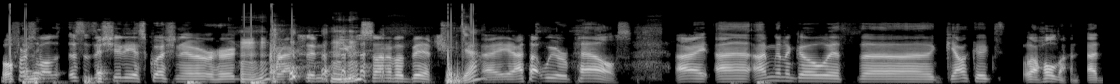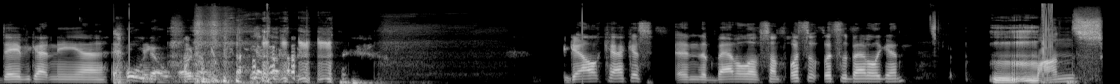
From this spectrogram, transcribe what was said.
Well, first And of all, this is the shittiest question I've ever heard. Mhm. Braxton, you Mhm. son of a bitch. Yeah. I, I thought we were pals. All right, uh, I'm gonna go with uh, Galcix. Well, hold on, uh, Dave. You got any? Uh, Oh no! Oh no! Galcacus in the battle of something. What's the, what's the battle again? Mons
